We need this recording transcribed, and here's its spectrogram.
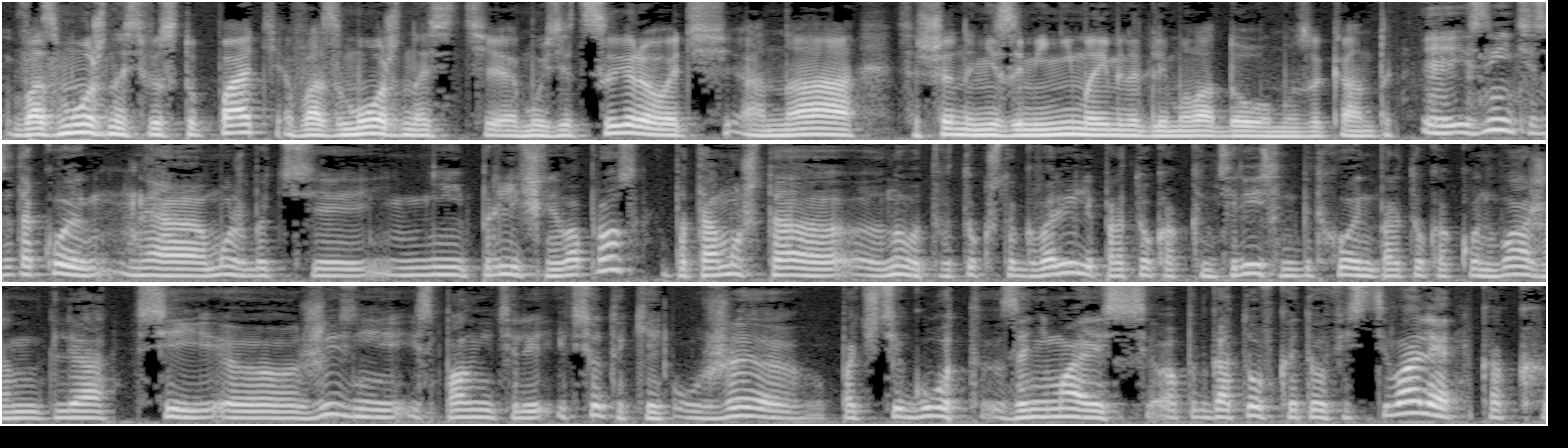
Возможность выступать, возможность музицировать, она совершенно незаменима именно для молодого музыканта. Э, извините за такой, может быть, неприличный вопрос, потому что, ну вот вы только что говорили про то, как интересен Бетховен, про то, как он важен для всей жизни исполнителя, и все-таки уже почти год занимаясь подготовкой этого фестиваля, как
